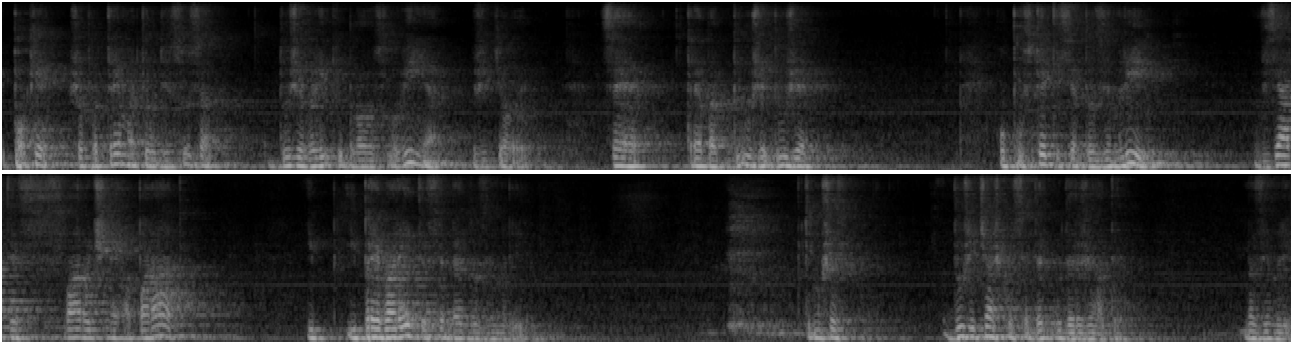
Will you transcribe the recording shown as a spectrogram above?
І поки, щоб отримати від Ісуса дуже велике благословіння, життєві. Це треба дуже-дуже опуститися до землі, взяти сварочний апарат і, і приварити себе до землі. Тому що дуже тяжко себе удержати на землі,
